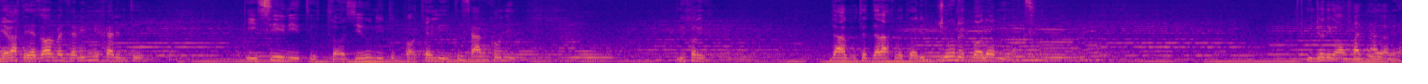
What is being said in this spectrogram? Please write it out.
یه وقتی هزار متر زمین می‌خریم تو ایسینی تو تازیونی تو پاتلی تو سرخونی. می‌خوای ده بوته درخت بکاری جونت بالا میاد. اونجا دیگه آفت نداره.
